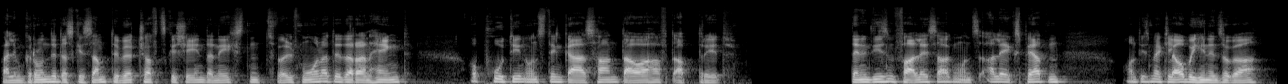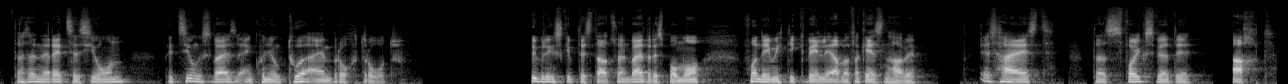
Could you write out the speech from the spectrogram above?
weil im Grunde das gesamte Wirtschaftsgeschehen der nächsten zwölf Monate daran hängt, ob Putin uns den Gashahn dauerhaft abdreht. Denn in diesem Falle sagen uns alle Experten, und diesmal glaube ich ihnen sogar, dass eine Rezession bzw. ein Konjunktureinbruch droht. Übrigens gibt es dazu ein weiteres Bonbon, von dem ich die Quelle aber vergessen habe. Es heißt, dass Volkswirte acht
